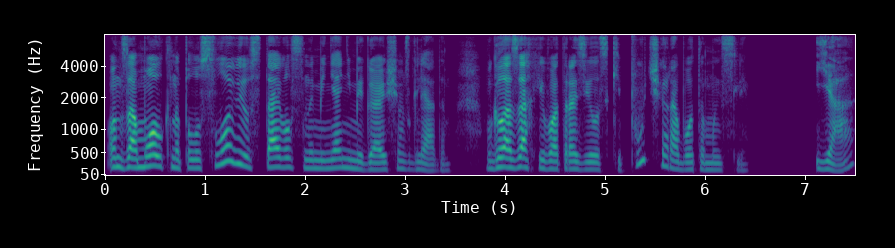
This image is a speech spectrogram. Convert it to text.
Он замолк на полусловии и уставился на меня немигающим взглядом. В глазах его отразилась кипучая работа мысли. Я,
